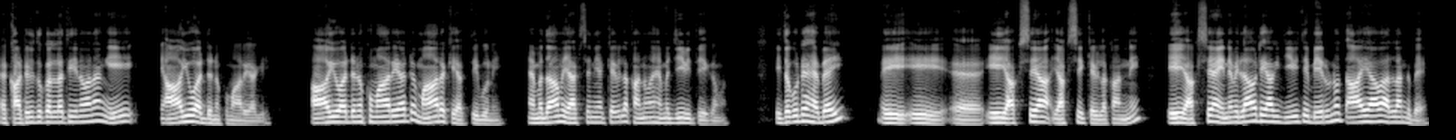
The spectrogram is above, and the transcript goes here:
කටයුතු කරලා තියෙනවා නම් ඒ ආයු වඩන කුමාරයාගේ ආයු වඩන කුමාරයාට මාරකයක් තිබුණේ හැමදාම යක්ෂණියක් ඇවිල්ලා කනවා හැම ජීවිතේකම. එතකොට හැබැයි ඒ ඒ ඒ යක්ෂයා යක්ෂයෙක් ඇවිල්ලා කන්නේ ඒ යක්ෂයා එන වෙලාවට එයාගේ ජීවිතේ බේරුණොත් ආයෙ ආව අල්ලන්න බෑ.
